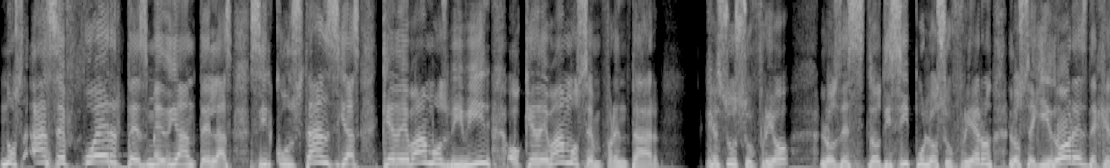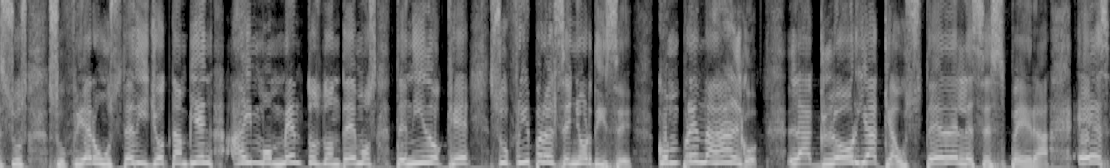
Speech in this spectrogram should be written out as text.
nos hace fuertes mediante las circunstancias que debamos vivir o que debamos enfrentar. Jesús sufrió, los, los, discípulos sufrieron, los seguidores de Jesús sufrieron, usted y yo también. Hay momentos donde hemos tenido que sufrir, pero el Señor dice, comprendan algo, la gloria que a ustedes les espera es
